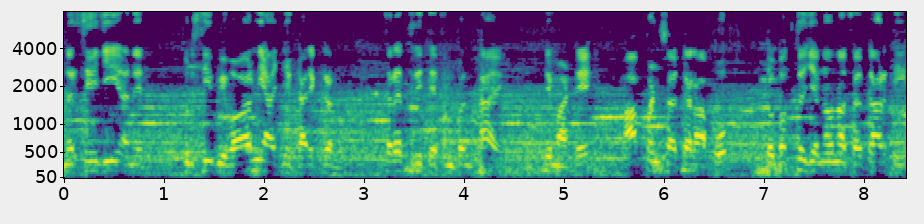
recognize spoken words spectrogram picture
નરસિંહજી અને તુલસી વિવાહની આ જે કાર્યક્રમ સરસ રીતે સંપન્ન થાય તે માટે આપ પણ સહકાર આપો. તો ભક્તજનોના સહકારથી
